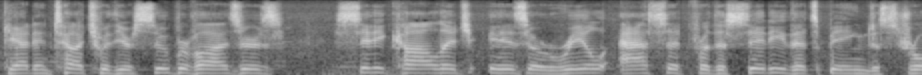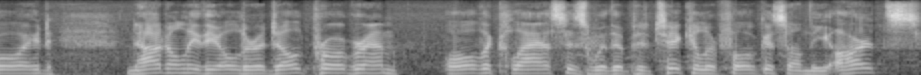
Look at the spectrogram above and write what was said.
get in touch with your supervisors. City College is a real asset for the city that's being destroyed. Not only the older adult program, all the classes with a particular focus on the arts,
